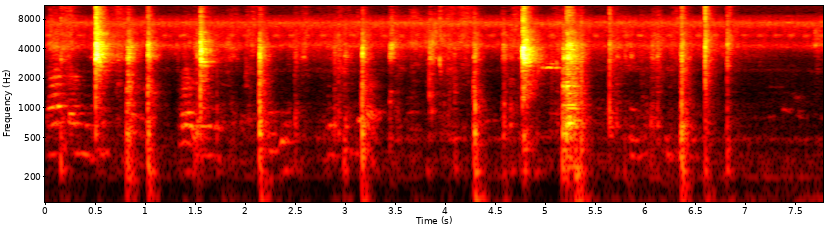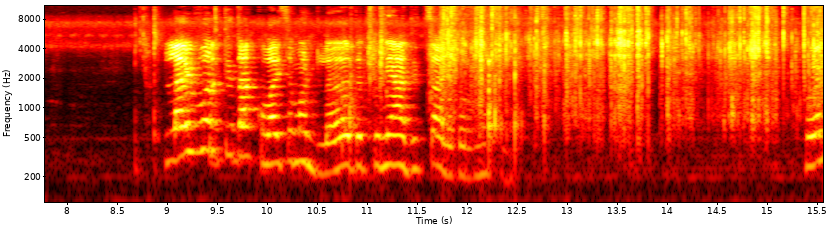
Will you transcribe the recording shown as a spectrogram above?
काका मी घेतलं. लाईव्ह वरती दाखवायचं म्हटलं तर तुम्ही आधीच चालू करून म्हटलं होय?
